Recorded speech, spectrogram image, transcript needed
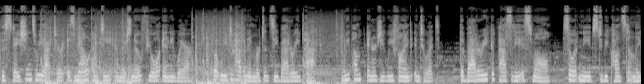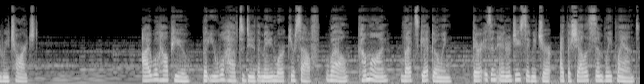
The station's reactor is now empty and there's no fuel anywhere. But we do have an emergency battery pack. We pump energy we find into it. The battery capacity is small, so it needs to be constantly recharged. I will help you, but you will have to do the main work yourself. Well, come on, let's get going. There is an energy signature, at the shell assembly plant.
